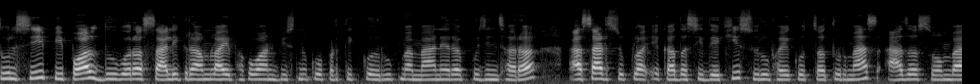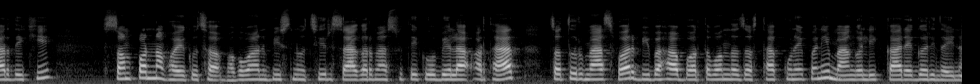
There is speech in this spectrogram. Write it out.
तुलसी पिपल दुबो र शालिग्रामलाई भगवान विष्णुको प्रतीकको रूपमा मानेर पुजिन्छ र आषाढ शुक्ल एकादशीदेखि सुरु भएको चतुर्मास आज सोमबारदेखि सम्पन्न भएको छ। भगवान विष्णु क्षीर सागरमा सुतेको बेला अर्थात् चतुर्मासभर विवाह व्रतबन्ध जस्ता कुनै पनि माङ्गलिक कार्य गरिँदैन।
